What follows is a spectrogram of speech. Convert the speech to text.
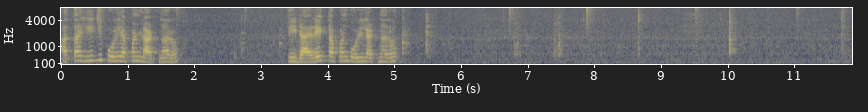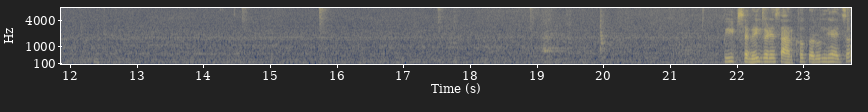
आता ही जी पोळी आपण लाटणार आहोत ती डायरेक्ट आपण पोळी लाटणार आहोत. पीठ सगळीकडे सारखं करून घ्यायचं.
